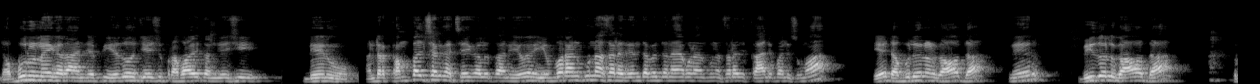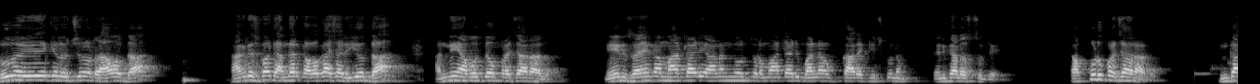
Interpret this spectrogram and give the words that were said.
డబ్బులు ఉన్నాయి కదా అని చెప్పి ఏదో చేసి ప్రభావితం చేసి నేను అంటారు కంపల్సరీగా చేయగలుగుతాను. ఎవరు ఎవరు అనుకున్నా సరే అది ఎంత పెద్ద నాయకుడు అనుకున్నా సరే అది కాని పని సుమా. ఏ డబ్బు లేని కావద్దా? మీరు బీదోళ్ళు కావద్దా? రూరల్ ఏరియాకి వచ్చిన వాళ్ళు రావద్దా? కాంగ్రెస్ పార్టీ అందరికి అవకాశాలు ఇవ్వద్దా అన్ని అబద్ధం ప్రచారాలు. నేను స్వయంగా మాట్లాడి ఆనంద్ గౌడ్తో మాట్లాడి మళ్ళీ కారెక్కించుకున్నాం వెనకాల వస్తుంటే తప్పుడు ప్రచారాలు. ఇంకా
